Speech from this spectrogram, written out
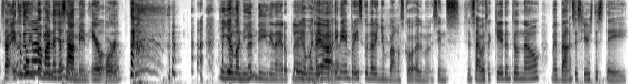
sa, ito Pero daw yung bumagay pamana niya naman sa eh. amin, airport. Yayamanin. Landingin ng aeroplano. Yayamanin Kaya pala. ine-embrace ko na rin yung bangs ko. Alam mo, since since I was a kid until now, my bangs is here to stay.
